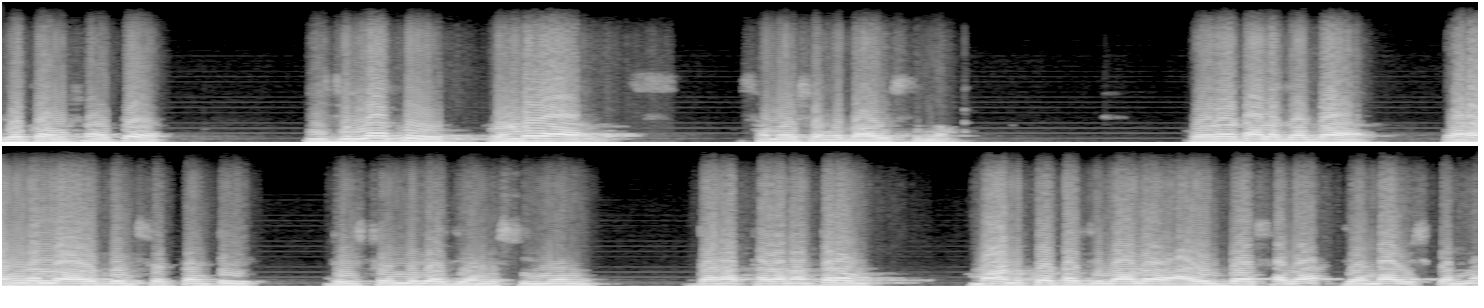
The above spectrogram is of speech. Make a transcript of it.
ఇదొక అంశం అయితే ఈ జిల్లాకు రెండవ సమావేశంగా భావిస్తున్నాం. పోరాటాల గడ్డ వరంగల్లో ఆవిర్భవించినటువంటి డిజిటల్ మీడియా జర్నలిస్ట్ యూనియన్ దాని తదనంతరం మానుకోట జిల్లాలో ఆవిర్భావ సభ జెండా ఆవిష్కరణ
